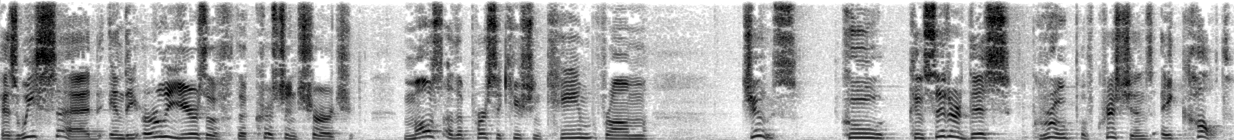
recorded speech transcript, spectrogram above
As we said, in the early years of the Christian church, most of the persecution came from Jews who considered this group of Christians a cult,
